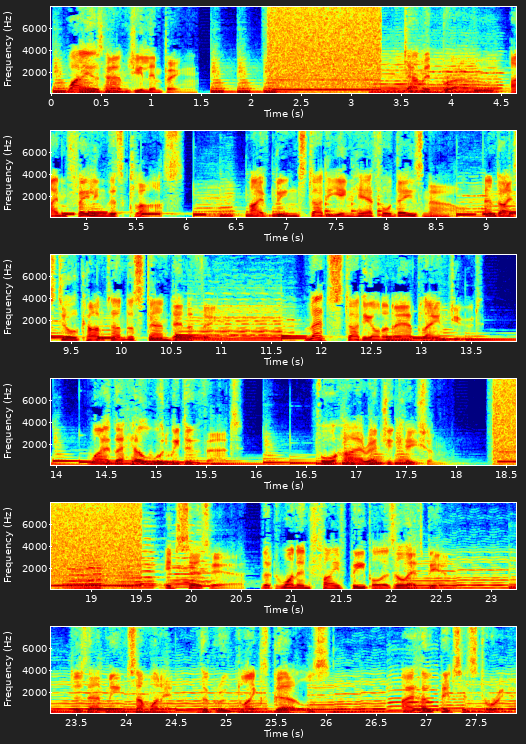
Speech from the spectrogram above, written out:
Why is Hanji limping? Damn it bro, I'm failing this class. I've been studying here for days now, and I still can't understand anything. Let's study on an airplane dude. Why the hell would we do that? For higher education. It says here that one in five people is a lesbian. Does that mean someone in the group likes girls? I hope it's Historia.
